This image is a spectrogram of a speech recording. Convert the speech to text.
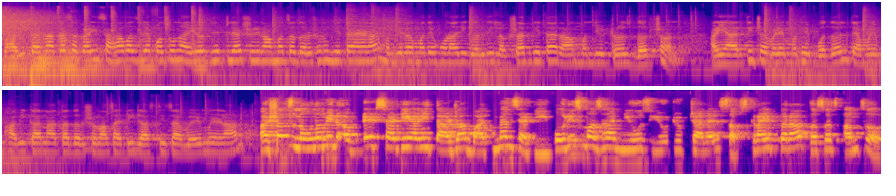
भाविकांना आता सकाळी सहा वाजल्यापासून अयोध्येतल्या श्रीरामाचं दर्शन घेता येणार. मंदिरामध्ये होणारी गर्दी लक्षात घेता राम मंदिर ट्रस्ट दर्शन आणि आरतीच्या वेळेमध्ये बदल त्यामुळे भाविकांना आता दर्शनासाठी जास्तीचा वेळ मिळणार. अशाच नवनवीन अपडेटसाठी आणि ताज्या बातम्यांसाठी पोलीस माझा न्यूज युट्यूब चॅनल सबस्क्राईब करा. तसंच आमचं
